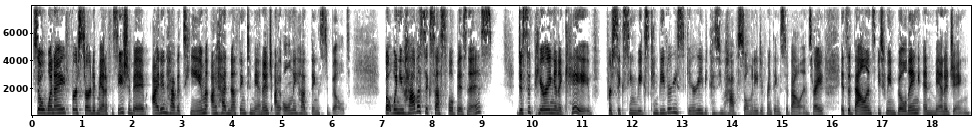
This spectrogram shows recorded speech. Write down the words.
So when I first started Manifestation Babe, I didn't have a team. I had nothing to manage. I only had things to build. But when you have a successful business, disappearing in a cave for 16 weeks can be very scary because you have so many different things to balance, right? It's a balance between building and managing.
